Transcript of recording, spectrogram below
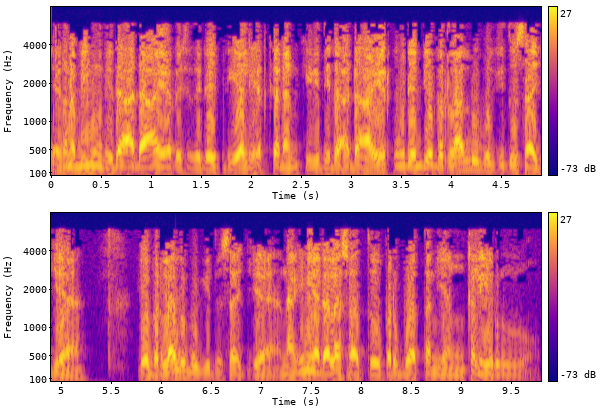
Ya karena bingung tidak ada air di situ. Dia, dia lihat kanan kiri tidak ada air, kemudian dia berlalu begitu saja. Dia berlalu begitu saja. Nah, ini adalah suatu perbuatan yang keliru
